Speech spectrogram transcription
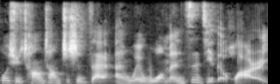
或许常常只是在安慰我们自己的话而已。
